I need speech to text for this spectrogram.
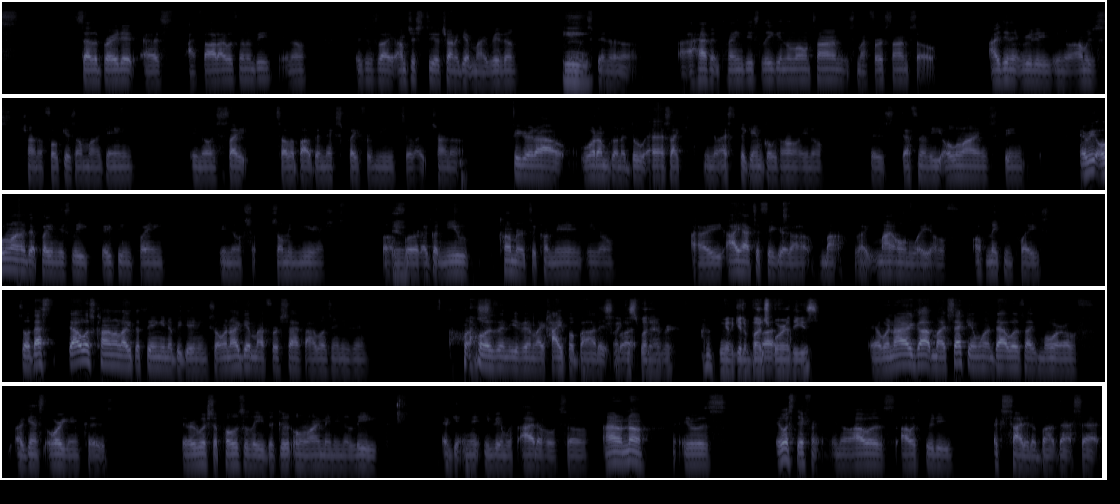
celebrated as I thought I was gonna be. You know, it's just like I'm just still trying to get my rhythm. Mm. It's been a I haven't played this league in a long time. It's my first time, so I didn't really, you know, I was just trying to focus on my game. You know, it's just like it's all about the next play for me to like trying to figure it out what I'm gonna do as like you know as the game goes on. You know, there's definitely O lines being every O line that play in this league, they've been playing, you know, so, so many years. But yeah. for like a newcomer to come in, you know, I I had to figure it out my like my own way of of making plays. So that's that was kind of like the thing in the beginning. So when I get my first sack, I wasn't even I wasn't even like hype about it. It's like but, it's whatever. I'm gonna get a bunch but, more of these. Yeah, when I got my second one, that was like more of against Oregon because they were supposedly the good O linemen in the league, again, even with Idaho. So I don't know. It was it was different. You know, I was I was pretty excited about that sack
